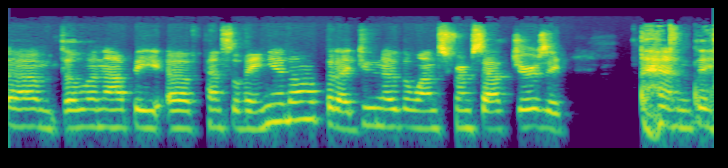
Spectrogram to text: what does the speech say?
um, the Lenape of Pennsylvania at all, but I do know the ones from South Jersey. And they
